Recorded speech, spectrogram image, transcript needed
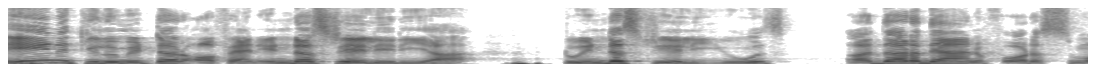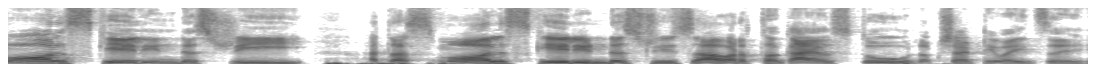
10 kilometer of an industrial area to industrial use other than for small scale industry आता स्मॉल स्केल इंडस्ट्रीचा अर्थ काय असतो? लक्षात ठेवायचंय.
